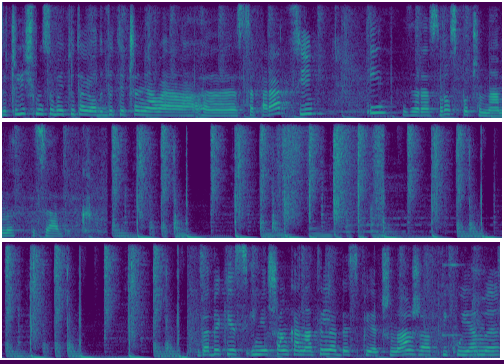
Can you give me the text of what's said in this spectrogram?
Zaczęliśmy sobie tutaj od wytyczenia e, separacji i zaraz rozpoczynamy zabieg. Zabieg jest i mieszanka na tyle bezpieczna, że aplikujemy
